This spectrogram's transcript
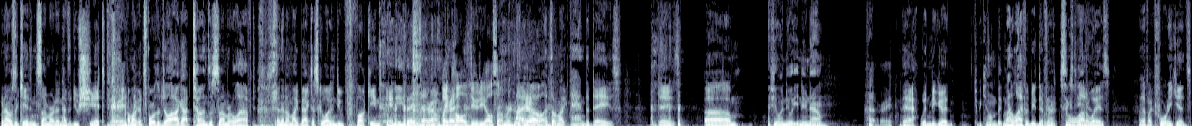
When I was a kid in summer, I didn't have to do shit. Right. I'm like, it's Fourth of July. I got tons of summer left, and then I'm like back to school. I didn't do fucking anything. Sit around and play Right. Call of Duty all summer. I know. And so I'm like, man, the days, the days. um, If you only knew what you knew now, right. yeah, wouldn't be good. could be killing big. My life would be different Yeah, in a lot of ways. I'd have like 40 kids.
